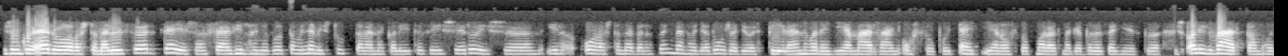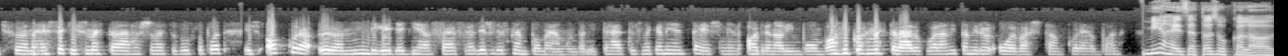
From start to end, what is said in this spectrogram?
és amikor erről olvastam először, teljesen felvillanyozottam, hogy nem is tudtam ennek a létezéséről, és uh, olvastam ebben a könyvben, hogy a Dózsa György téren van egy ilyen márvány oszlop, hogy egy ilyen oszlop maradt meg ebből az egészből. És alig vártam, hogy fölmehessek és megtalálhassam ezt az oszlopot, és akkora öröm mindig egy-egy ilyen felfedezés, hogy ezt nem tudom elmondani. Tehát ez nekem ilyen teljesen ilyen adrenalinbomba, amikor megtalálok valamit, amiről olvastam korábban. Mi a helyzet azokkal a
